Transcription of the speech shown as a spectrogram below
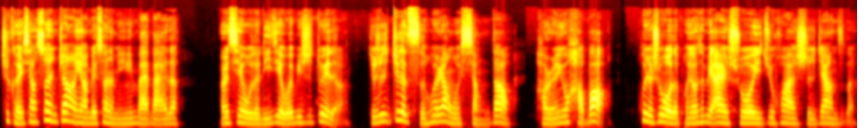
是可以像算账一样被算得明明白白的，而且我的理解未必是对的。只是这个词会让我想到好人有好报，或者说我的朋友特别爱说一句话是这样子的。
